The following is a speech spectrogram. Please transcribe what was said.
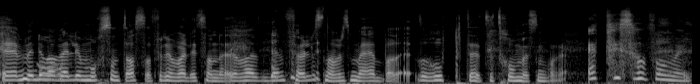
Eh, Men det var veldig morsomt også, for det var litt sånn det var Den følelsen av som jeg bare ropte til trommisen bare 'Jeg tisser på meg'.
